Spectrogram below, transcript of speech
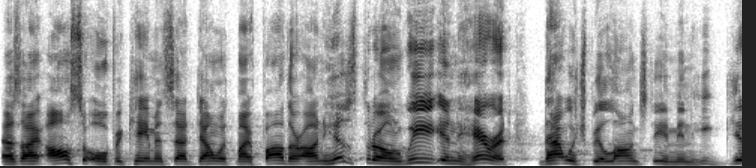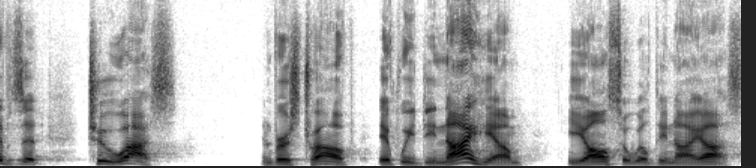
as I also overcame and sat down with my Father on his throne. We inherit that which belongs to him, and he gives it to us. In verse 12, if we deny him, he also will deny us.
